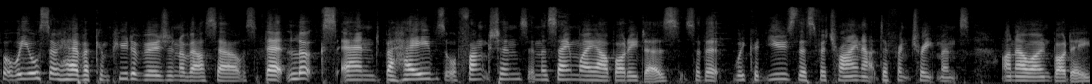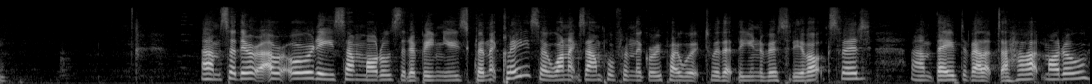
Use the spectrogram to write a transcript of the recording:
but we also have a computer version of ourselves that looks and behaves or functions in the same way our body does, so that we could use this for trying out different treatments on our own body. Um, so there are already some models that have been used clinically. So one example from the group I worked with at the University of Oxford, um, they've developed a heart model.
